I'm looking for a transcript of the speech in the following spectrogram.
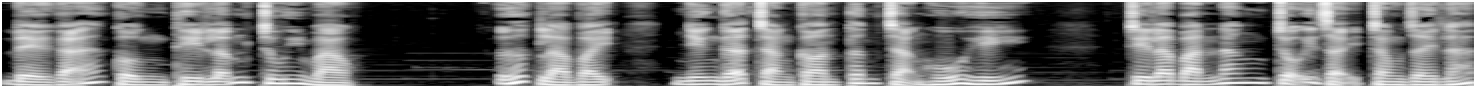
để gã cùng thì lẫm chui vào. Ước là vậy, nhưng gã chẳng còn tâm trạng hú hí, chỉ là bản năng trỗi dậy trong giây lát.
